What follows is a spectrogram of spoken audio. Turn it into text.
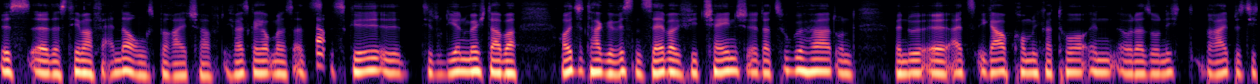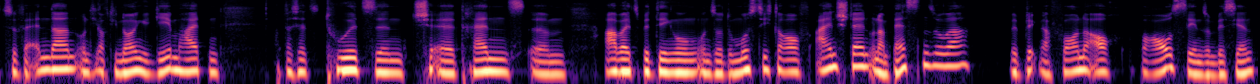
ist äh, das Thema Veränderungsbereitschaft. Ich weiß gar nicht, ob man das als ja. Skill äh, titulieren möchte, aber heutzutage, wir wissen es selber, wie viel Change äh, dazugehört und wenn du äh, als, egal ob Kommunikatorin oder so, nicht bereit bist, dich zu verändern und dich auf die neuen Gegebenheiten ob das jetzt Tools sind, äh, Trends, ähm, Arbeitsbedingungen und so. Du musst dich darauf einstellen und am besten sogar mit Blick nach vorne auch voraussehen so ein bisschen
